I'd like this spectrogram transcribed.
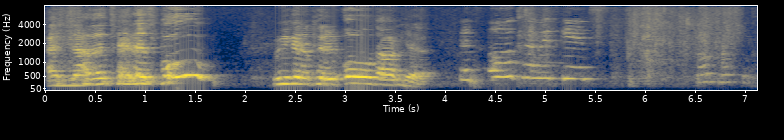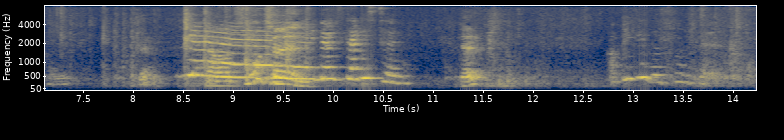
another tennis ball. We're going to put it all down here. That's all Chloe's gifts. Well, all Chloe. Okay. Yay! Now it's your turn. No, it's Daddy's turn. Okay. I'll give you this one first.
